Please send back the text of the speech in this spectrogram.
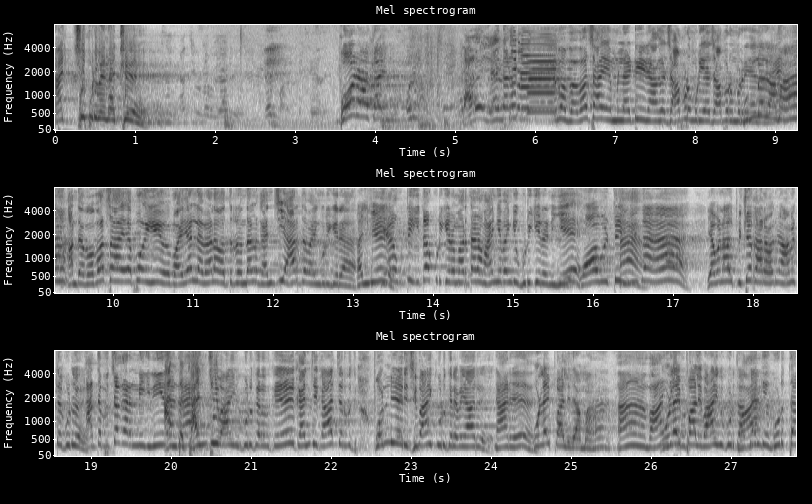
நச்சு புடுவேன் நச்சு. தாய். விவசாயம் இல்லாட்டி நாங்க சாப்பிட முடியாது சாப்பிட முடியாது. அந்த விவசாய போய் வயல்ல வேலை பார்த்துட்டு வந்தாலும் கஞ்சி யார்கிட்ட வாங்கி குடிக்கிற? கஞ்சி? ஏன் விட்டு இதா குடிக்கிற மாதிரி தானே வாங்கி வாங்கி குடிக்கிற நீ? ஓ விட்டு எவனாவது பிச்சைக்கார வரும் அவன்கிட்ட கொடு. அந்த பிச்சைக்காரன் நீ நீ அந்த? கஞ்சி வாங்கி கொடுக்கறதுக்கு கஞ்சி காய்ச்சறதுக்கு பொன்னி அரிசி வாங்கி கொடுக்கறவன் யாரு? யாரு? உழைப்பாளி தாமா உழைப்பாளி வாங்கி கொடுத்தா வாங்கி கொடுத்தா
